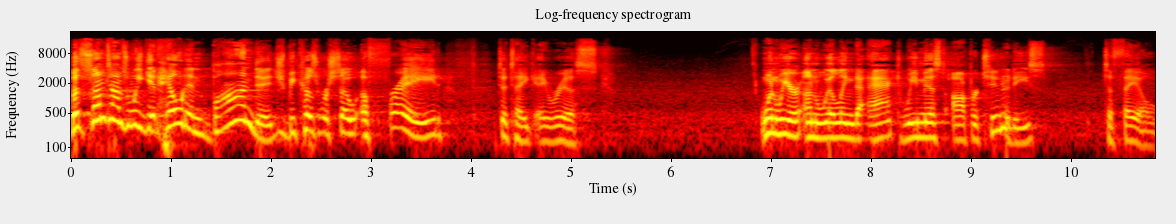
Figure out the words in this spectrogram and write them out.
But sometimes we get held in bondage because we're so afraid to take a risk. When we are unwilling to act, we miss opportunities to fail.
